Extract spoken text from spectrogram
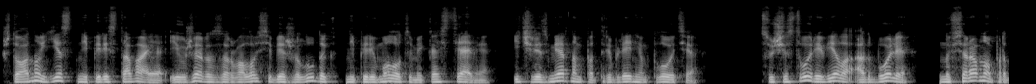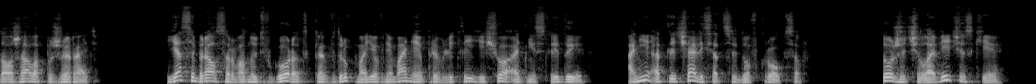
что оно ест не переставая и уже разорвало себе желудок неперемолотыми костями и чрезмерным потреблением плоти. Существо ревело от боли, но все равно продолжало пожирать. Я собирался рвануть в город, как вдруг мое внимание привлекли еще одни следы. Они отличались от следов кроксов. Тоже человеческие,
